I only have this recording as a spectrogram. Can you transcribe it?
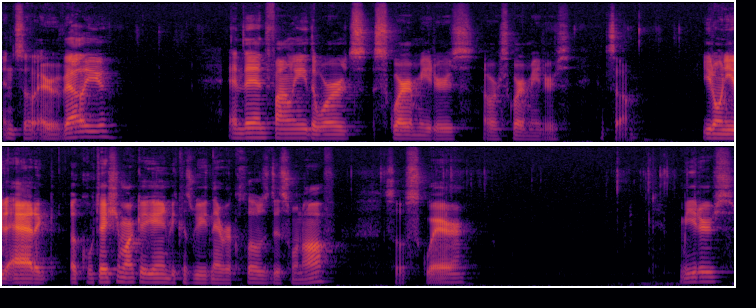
And so area value. And then finally the words square meters or square meters. And so you don't need to add a, a quotation mark again because we never closed this one off. So square meters.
